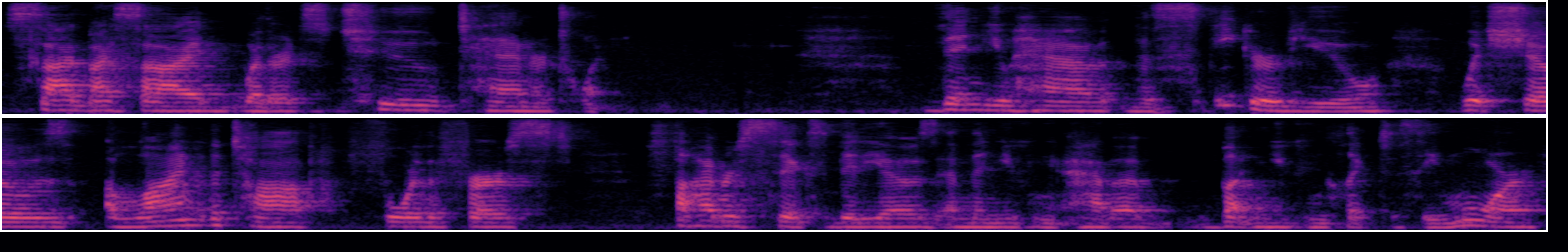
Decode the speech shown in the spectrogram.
side by side, whether it's 2, 10, or 20. Then you have the speaker view, which shows a line at the top for the first five or six videos, and then you can have a button you can click to see more.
